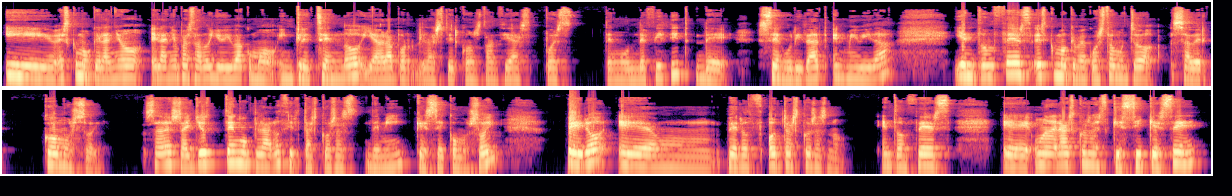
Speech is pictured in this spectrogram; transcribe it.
Y es como que el año, el año pasado yo iba como increchendo y ahora por las circunstancias, pues tengo un déficit de seguridad en mi vida. Y entonces es como que me cuesta mucho saber cómo soy. ¿Sabes? O sea, yo tengo claro ciertas cosas de mí que sé cómo soy, pero, em, pero otras cosas no. Entonces, eh, una de las cosas que sí que sé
